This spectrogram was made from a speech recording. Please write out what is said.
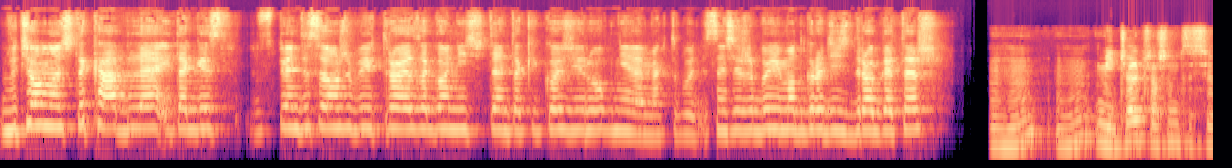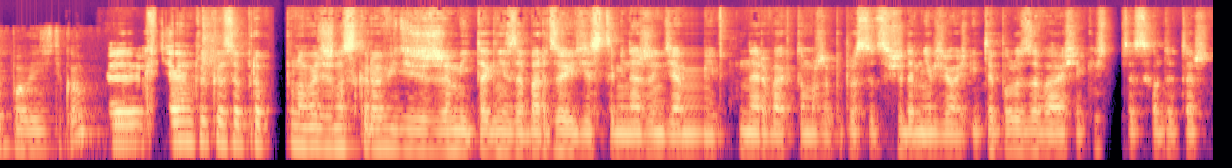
wyciągnąć te kable i tak jest spiąć ze sobą, żeby ich trochę zagonić w ten taki kozi róg, nie wiem jak to powiedzieć, w sensie żeby im odgrodzić drogę też. Mhm, mhm. Mitchell, przepraszam, coś chciał powiedzieć tylko? E, Chciałem tylko zaproponować, że no skoro widzisz, że mi tak nie za bardzo idzie z tymi narzędziami w nerwach, to może po prostu coś ode mnie wziąłeś i ty poluzowałeś jakieś te schody też.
